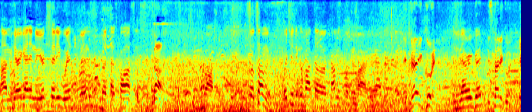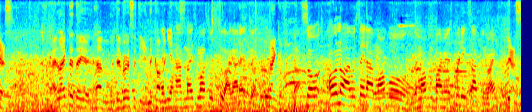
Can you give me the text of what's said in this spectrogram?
I'm here again in New York City with Vince versus Colossus. Da, So tell me, what you think about the comic book environment? it's very good. It's very good, It's very good. Yes, I like that they have diversity in the comic. and you have nice muscles too. I gotta admit. Thank you. So, oh no, I would say that Marvel, the Marvel environment is pretty accepting, right? Yes.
